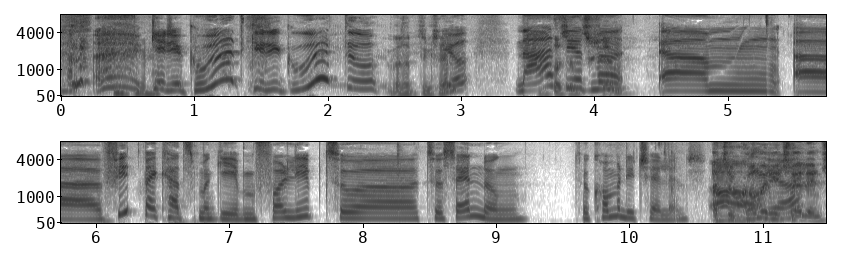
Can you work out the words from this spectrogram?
geht ihr gut, geht ihr gut, du. Was habt ihr geschrieben? Ja. Nein, Was sie hat mir ähm, äh, Feedback hat's mir gegeben, voll lieb zur, zur Sendung, zur Comedy Challenge. Ah, zur Comedy Ja. Challenge.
